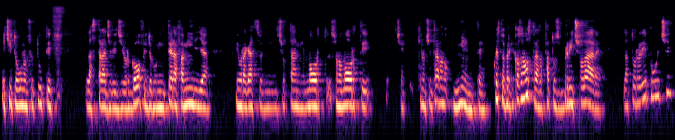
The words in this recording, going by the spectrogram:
e cito uno su tutti, la strage di Georgofil, dove un'intera famiglia e un ragazzo di 18 anni morto, sono morti, cioè, che non c'entravano niente. Questo perché Cosa Nostra ha fatto sbriciolare la Torre dei Pulci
